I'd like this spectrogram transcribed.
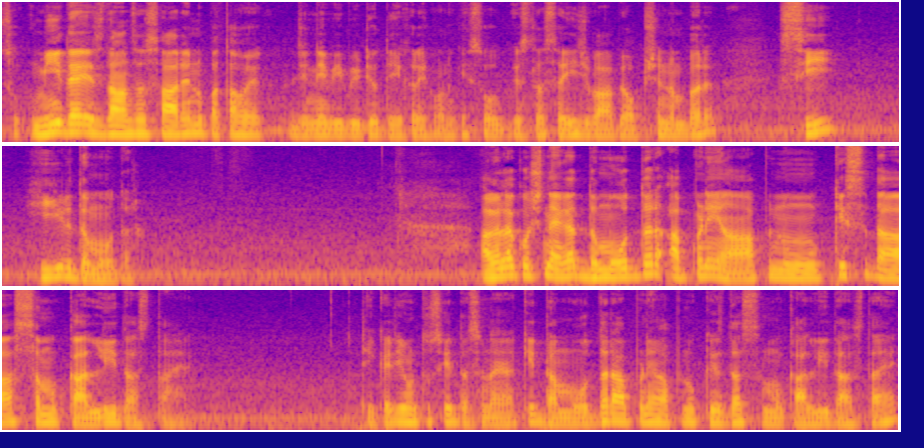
ਸੋ ਉਮੀਦ ਹੈ ਇਸ ਦਾ ਆਨਸਰ ਸਾਰਿਆਂ ਨੂੰ ਪਤਾ ਹੋਏਗਾ, ਜਿੰਨੇ ਵੀ ਵੀਡੀਓ ਦੇਖ ਰਹੇ ਹੋਣਗੇ। ਸੋ ਇਸ ਦਾ ਸਹੀ ਜਵਾਬ ਹੈ option number C, Heer Damodar. ਅਗਲਾ ਕੁਐਸਚਨ ਹੈਗਾ, ਦਮੋਦਰ ਆਪਣੇ ਆਪ ਨੂੰ ਕਿਸ ਦਾ ਸਮਕਾਲੀ ਦੱਸਦਾ ਹੈ? ਠੀਕ ਹੈ ਜੀ, ਹੁਣ ਤੁਸੀਂ ਇਹ ਦੱਸਣਾ ਹੈ ਕਿ ਦਮੋਦਰ ਆਪਣੇ ਆਪ ਨੂੰ ਕਿਸ ਦਾ ਸਮਕਾਲੀ ਦੱਸਦਾ ਹੈ?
